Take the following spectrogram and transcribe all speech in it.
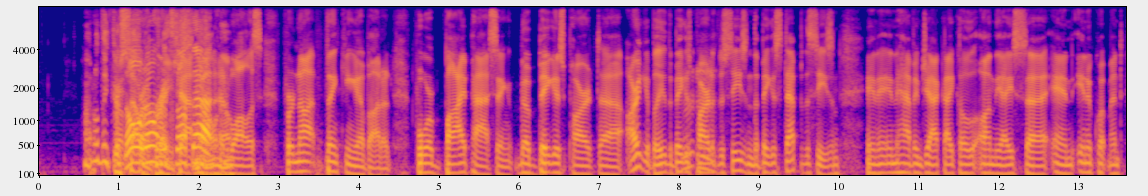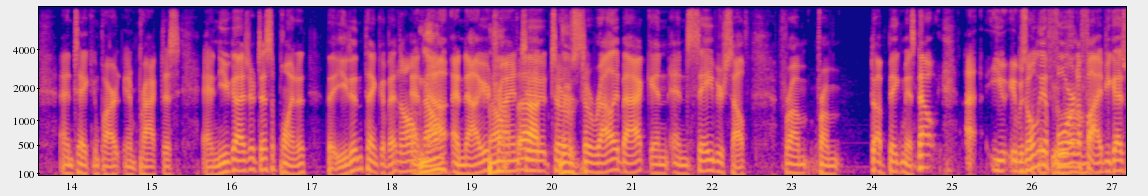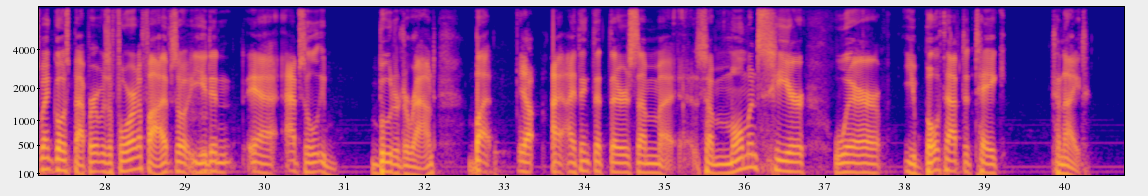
I don't think they're No, sour no, grapes. it's not Chapman that. and No, no. Wallace for not thinking about it, for bypassing the biggest part, uh, arguably the biggest part of the season, the biggest step of the season, in, in having Jack Eichel on the ice uh, and in equipment and taking part in practice. And you guys are disappointed that you didn't think of it. No. and No. now and now you're No. trying to to, to rally back and and save yourself from from. A big miss. Now, uh, you, it was only a four out of five. You guys went ghost pepper. It was a four out of five, so you didn't uh, absolutely boot it around. But Yeah. I, I think that there's some uh, some moments here where you both have to take tonight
